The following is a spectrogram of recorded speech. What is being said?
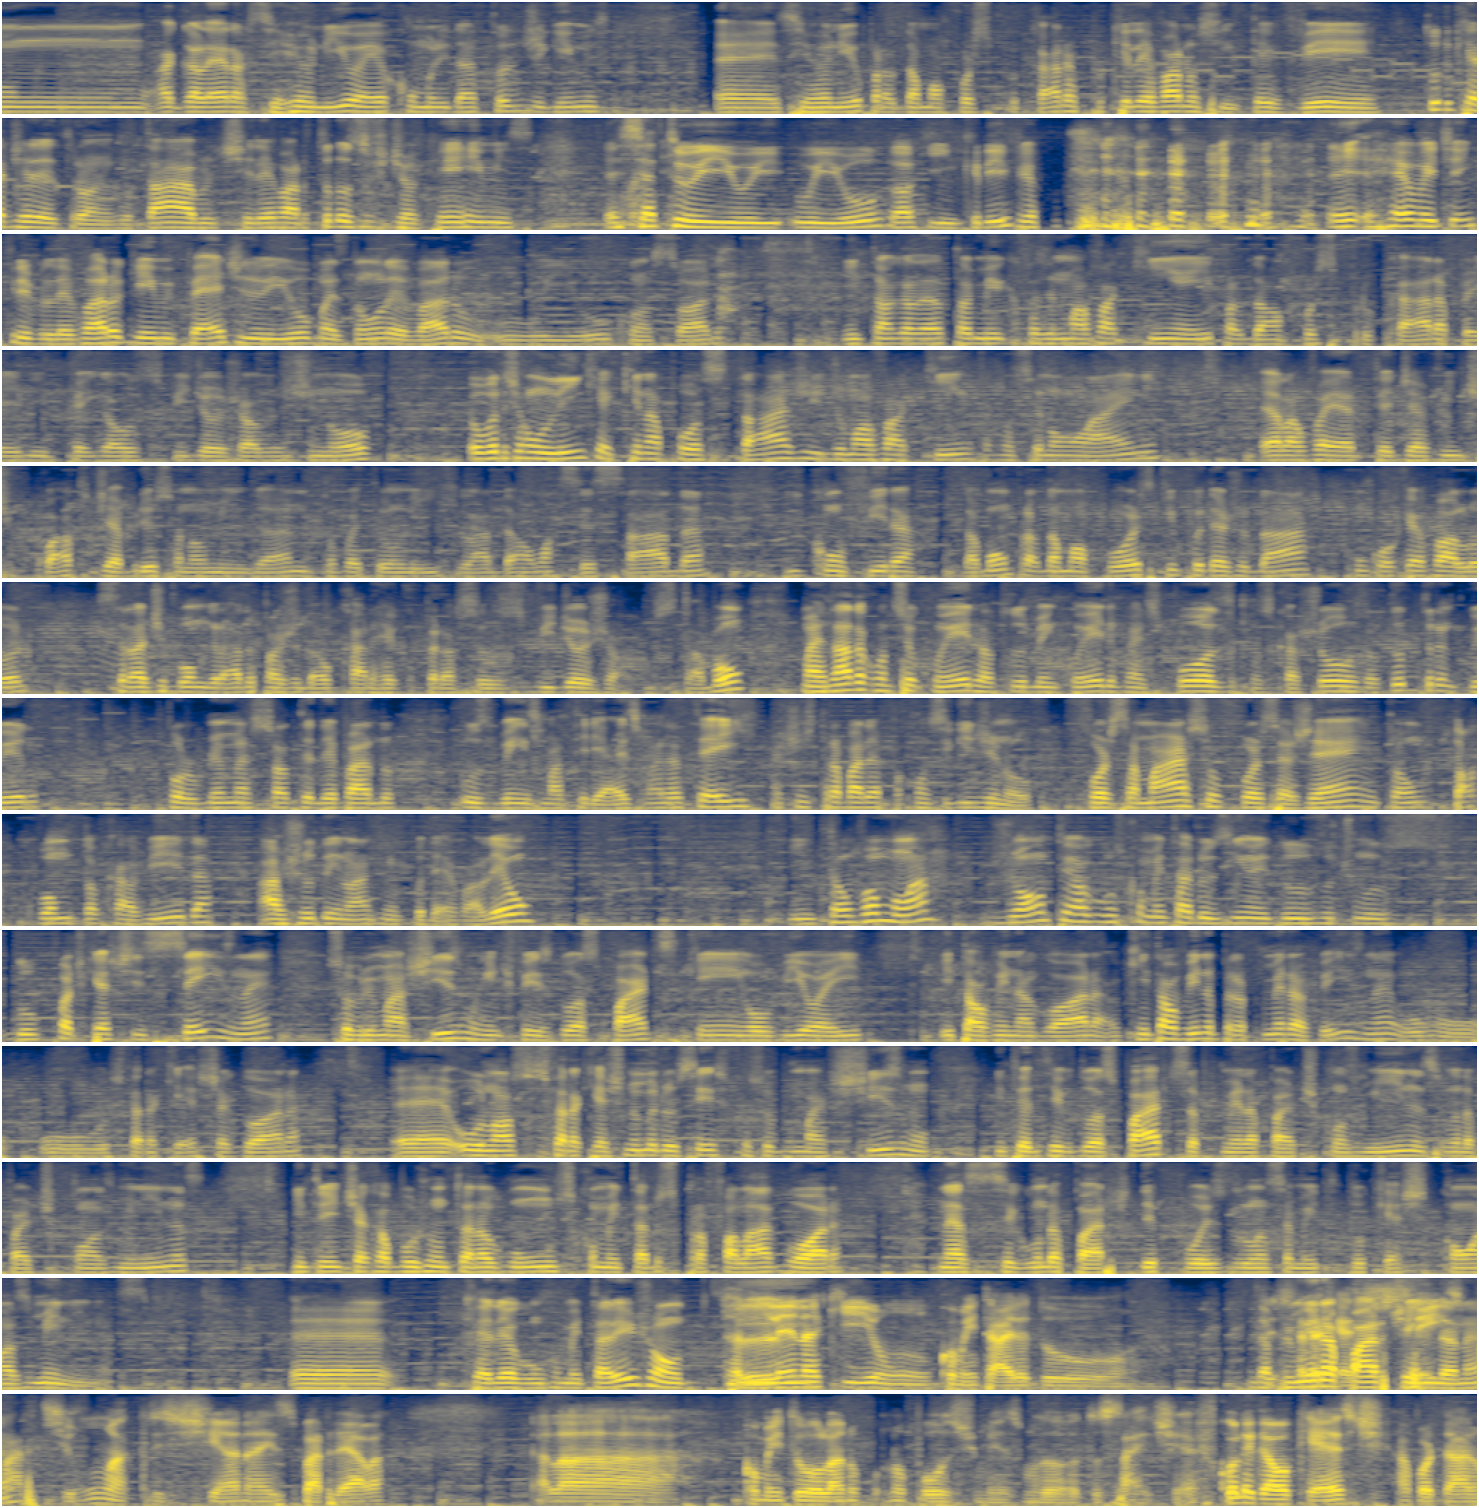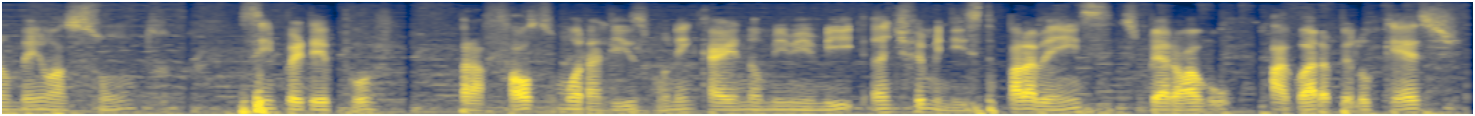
a galera se reuniu aí, a comunidade toda de games é, se reuniu para dar uma força pro cara, porque levaram assim, TV, tudo que é de eletrônico, tablet, levaram todos os videogames, exceto o Wii, o Wii U, olha que incrível. Realmente é incrível. Levaram o gamepad do Wii U, mas não levaram o Wii U, o console. Então a galera tá meio que fazendo uma vaquinha aí pra dar uma força pro cara, pra ele pegar os videojogos de novo. Eu vou deixar um link aqui na postagem de uma vaquinha que tá acontecendo online. Ela vai até dia 24 de abril, se eu não me engano. Então vai ter um link lá, dá uma acessada e confira, tá bom? Pra dar uma força. Quem puder ajudar com qualquer valor será de bom grado pra ajudar o cara a recuperar seus videojogos, tá bom? Mas nada aconteceu com ele, tá tudo bem com ele, com a esposa, com os cachorros, tá tudo tranquilo. O problema é só ter levado os bens materiais, mas até aí a gente trabalha pra conseguir de novo. Força Márcio, força Gé, então to vamos tocar a vida, ajudem lá quem puder, valeu? Então vamos lá. João tem alguns comentáriozinhos aí dos últimos do podcast 6, né, sobre machismo, que a gente fez duas partes. Quem ouviu aí e tá ouvindo agora, quem tá ouvindo pela primeira vez, né, o, o EsferaCast agora, é, o nosso EsferaCast número 6 foi sobre machismo, então ele teve duas partes, a primeira parte com os meninos, a segunda parte com as meninas. Então a gente acabou juntando alguns comentários pra falar agora, nessa segunda parte, depois do lançamento do cast com as meninas. É, quer ler algum comentário aí, João? Tá lendo aqui um comentário do. Da do primeira Starcast parte 6, ainda, né? Parte 1, a Cristiana Esbardella. Ela comentou lá no, no post mesmo do, do site. É, ficou legal o cast, abordaram bem o assunto, sem perder por, pra falso moralismo, nem cair no mimimi antifeminista. Parabéns, espero algo agora pelo cast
